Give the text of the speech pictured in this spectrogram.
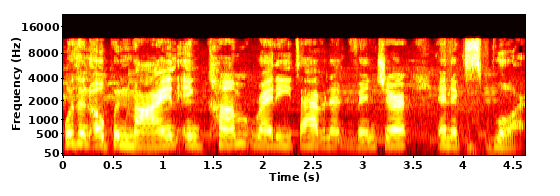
with an open mind and come ready to have an adventure and explore.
